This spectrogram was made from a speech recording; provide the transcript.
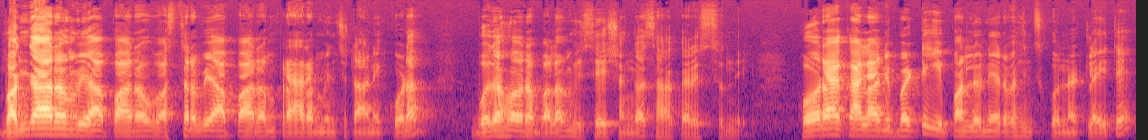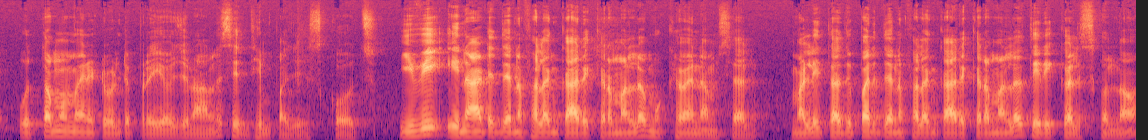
బంగారం వ్యాపారం వస్త్ర వ్యాపారం ప్రారంభించడానికి కూడా బుధహోర బలం విశేషంగా సహకరిస్తుంది. హోరాకాలాన్ని బట్టి ఈ పనులు నిర్వహించుకున్నట్లయితే ఉత్తమమైనటువంటి ప్రయోజనాలను సిద్ధింపజేసుకోవచ్చు. ఇవి ఈనాటి దినఫలం కార్యక్రమంలో ముఖ్యమైన అంశాలు. మళ్ళీ తదుపరి దినఫలం కార్యక్రమంలో తిరిగి కలుసుకుందాం.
